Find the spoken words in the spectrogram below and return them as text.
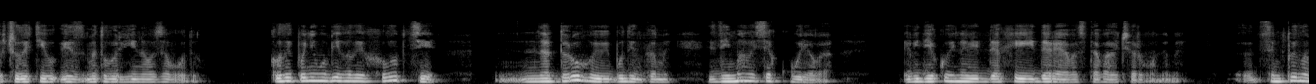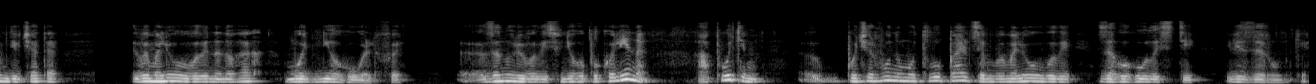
що летів із металургійного заводу. Коли по ньому бігали хлопці, над дорогою і будинками здіймалася курява, від якої навіть дахи і дерева ставали червоними. Цим пилом дівчата вимальовували на ногах модні гольфи, занурювались в нього по коліна, а потім по червоному тлу пальцем вимальовували загогулисті візерунки.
